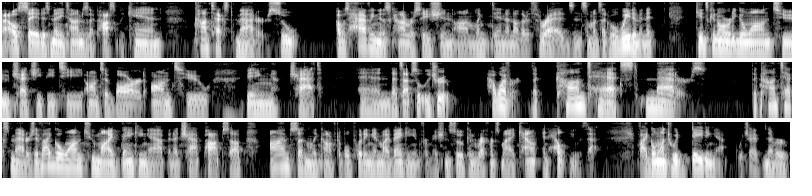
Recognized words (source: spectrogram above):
I'll say it as many times as I possibly can. Context matters. So I was having this conversation on LinkedIn and other threads, and someone said, well, wait a minute. Kids can already go on to ChatGPT, onto Bard, onto Bing Chat. And that's absolutely true. However, the context matters. The context matters. If I go on to my banking app and a chat pops up, I'm suddenly comfortable putting in my banking information so it can reference my account and help me with that. If I go onto a dating app, which I've never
